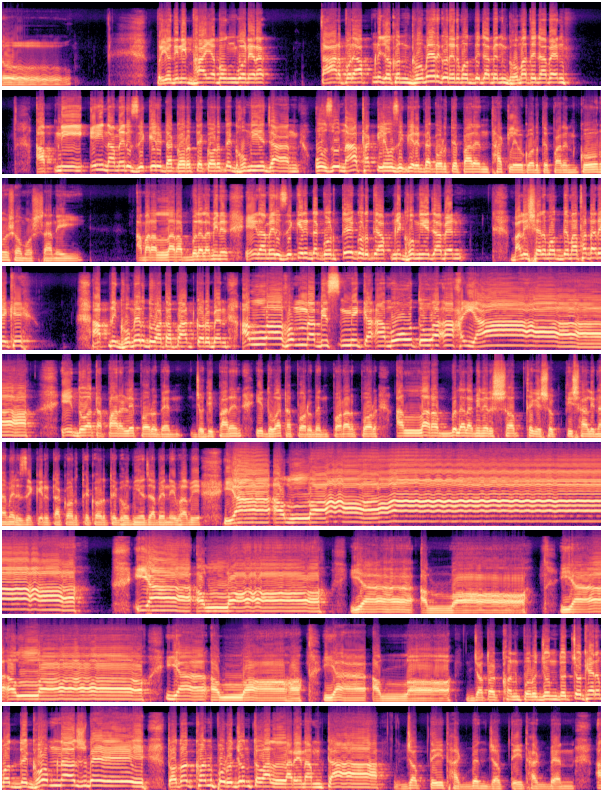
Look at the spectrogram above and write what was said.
প্রিয়দিনী ভাই এবং বোনেরা, তারপরে আপনি যখন ঘুমের ঘরের মধ্যে যাবেন, ঘুমাতে যাবেন, আপনি এই নামের জিকিরটা করতে করতে ঘুমিয়ে যান। অজু না থাকলেও জিকিরটা করতে পারেন, থাকলেও করতে পারেন, কোনো সমস্যা নেই। আমার আল্লাহ রাব্বুল আলমিনের এই নামের জিকিরটা করতে করতে আপনি ঘুমিয়ে যাবেন। বালিশের মধ্যে মাথাটা রেখে আপনি ঘুমের দোয়াটা পাঠ করবেন ওয়া এই দোয়াটা পারলে পড়বেন, যদি পারেন এই দোয়াটা পড়বেন, পড়ার পর আল্লাহ রাব্বুল আলামিনের সব থেকে শক্তিশালী নামের জিকিরটা করতে করতে ঘুমিয়ে যাবেন এভাবে, ইয়া আল্লাহ! ইয়া আল্লাহ ইয়া আল্লাহ ইয়া আল্লাহ ইয়া আল্লাহ ইয়া আল্লাহ যতক্ষণ পর্যন্ত চোখের মধ্যে ঘুম না আসবে, ততক্ষণ পর্যন্ত আল্লাহর নামটা জপতেই থাকবেন জপতেই থাকবেন।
